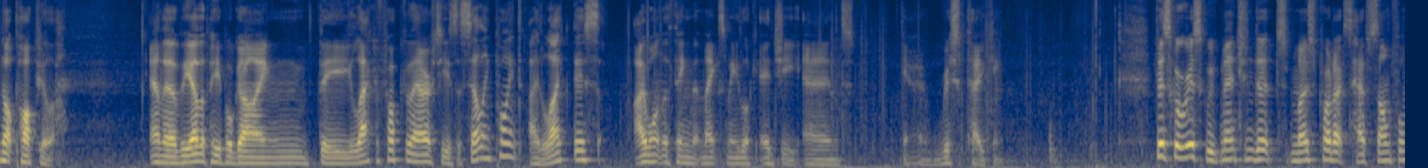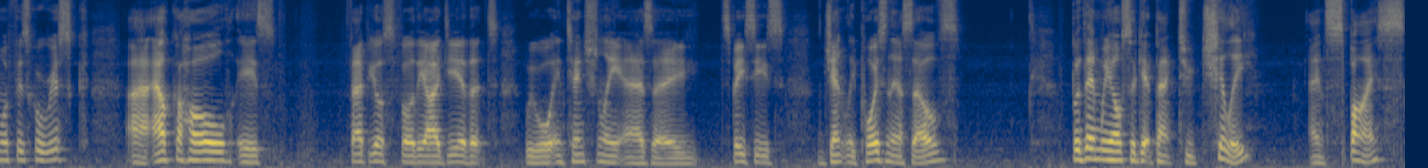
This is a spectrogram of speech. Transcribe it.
not popular. And there'll be other people going, the lack of popularity is a selling point. I like this. I want the thing that makes me look edgy and you know, risk taking. Physical risk, we've mentioned it. Most products have some form of physical risk. Uh, alcohol is fabulous for the idea that we will intentionally, as a species, gently poison ourselves. But then we also get back to chili and spice,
